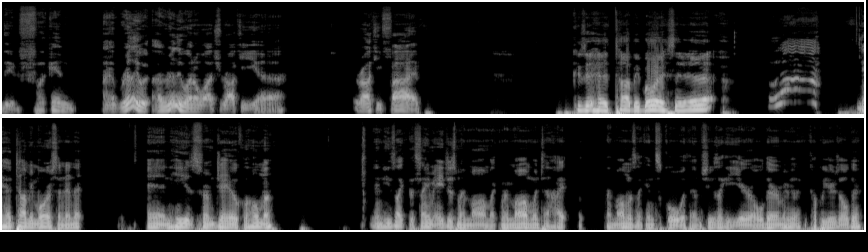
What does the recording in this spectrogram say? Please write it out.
Dude, fucking I really I really want to watch Rocky uh Rocky 5 cuz it had Tommy Morrison in it. It had Tommy Morrison in it. And he is from Jay, Oklahoma. And he's like the same age as my mom. Like my mom went to high my mom was like in school with him. She was like a year older, maybe like a couple years older.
